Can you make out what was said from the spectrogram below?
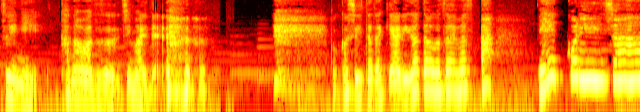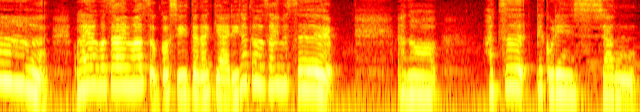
ついに叶わずじまいで。お越しいただきありがとうございます。あ、ペッコリンさん。おはようございます。お越しいただきありがとうございます。あの、初ペコリンさん、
